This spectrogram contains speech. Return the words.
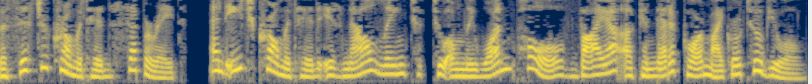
The sister chromatids separate and each chromatid is now linked to only one pole via a kinetochore microtubule.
